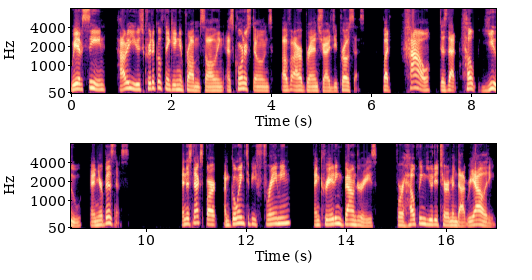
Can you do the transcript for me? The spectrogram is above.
We have seen how to use critical thinking and problem solving as cornerstones of our brand strategy process. But how does that help you and your business? In this next part, I'm going to be framing and creating boundaries for helping you determine that reality.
